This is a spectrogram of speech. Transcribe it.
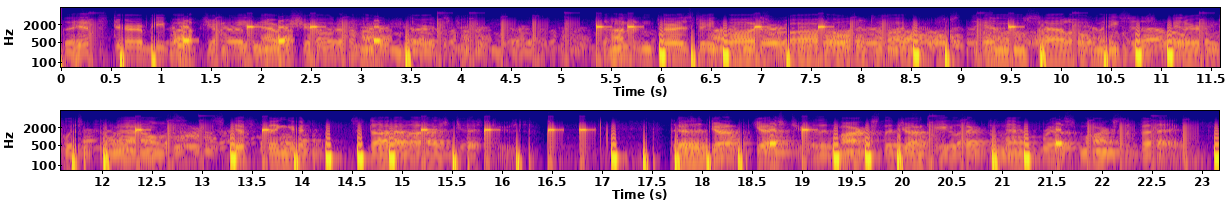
The hipster bebop junkie never showed at 103rd Street. The 103rd Street tag.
